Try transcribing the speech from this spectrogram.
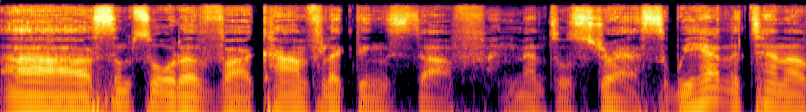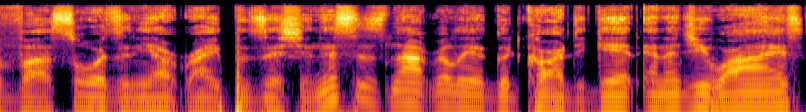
uh, some sort of uh, conflicting stuff, mental stress. We have the Ten of uh, Swords in the upright position. This is not really a good card to get energy wise.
